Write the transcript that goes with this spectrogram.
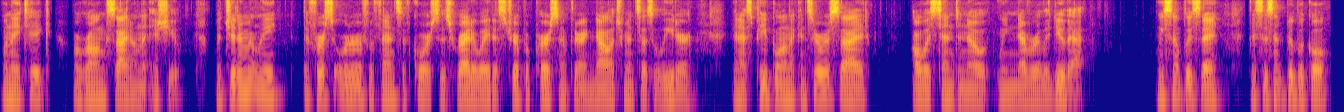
when they take a wrong side on the issue. Legitimately, the first order of events, of course, is right away to strip a person of their acknowledgments as a leader, and as people on the conservative side always tend to note, we never really do that. We simply say, this isn't biblical,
